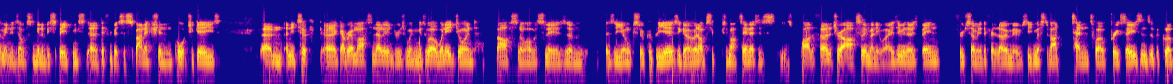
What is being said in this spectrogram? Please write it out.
I mean, he's obviously going to be speaking uh, different bits of Spanish and Portuguese. Um, and he took uh, Gabriel Martinelli under his wing as well when he joined Arsenal, obviously as um, as a youngster a couple of years ago. And obviously because Martinez is, is part of the furniture at Arsenal in many ways, even though he's been through so many different loan moves, he must have had 10, 12 pre-seasons at the club.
